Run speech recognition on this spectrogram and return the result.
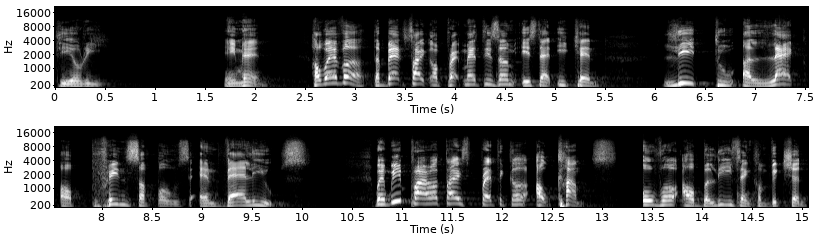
theory. Amen. However, the bad side of pragmatism is that it can lead to a lack of principles and values. When we prioritize practical outcomes over our beliefs and conviction,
